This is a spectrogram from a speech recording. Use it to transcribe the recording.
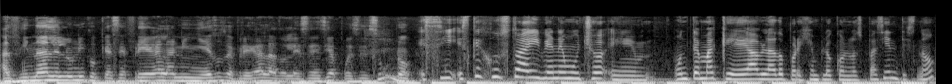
al final el único que se friega la niñez o se friega la adolescencia, pues es uno. Sí, es que justo ahí viene mucho eh, un tema que he hablado, por ejemplo, con los pacientes, ¿no?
